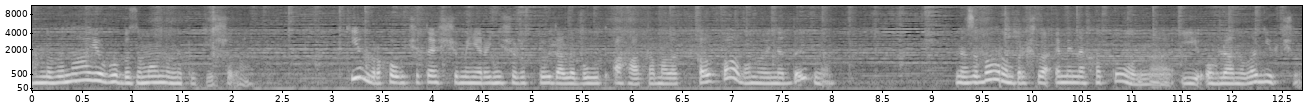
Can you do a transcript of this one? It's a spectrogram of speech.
новина його безумовно не потішила. Втім, враховуючи те, що мені раніше розповідали Булут Ага та Малек Халфа, воно й не дивно. Незабаром прийшла Еміне Хатун і оглянула дівчину.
